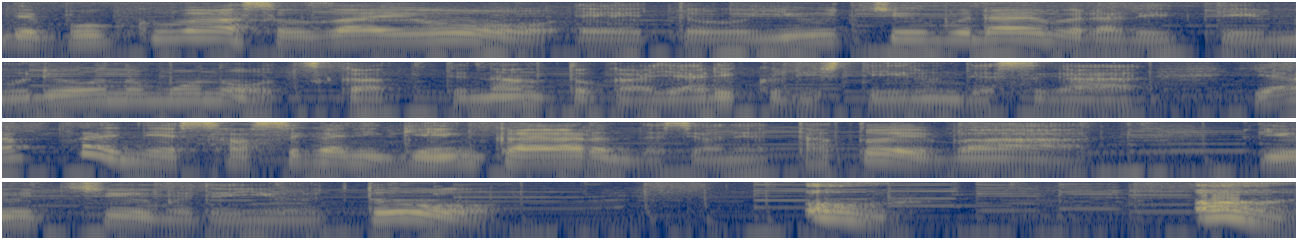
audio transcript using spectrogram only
で僕は素材を、えーと、YouTube ライブラリっていう無料のものを使ってなんとかやりくりしているんですがやっぱりねさすがに限界あるんですよね。例えば YouTube で言うと「おうおう!」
